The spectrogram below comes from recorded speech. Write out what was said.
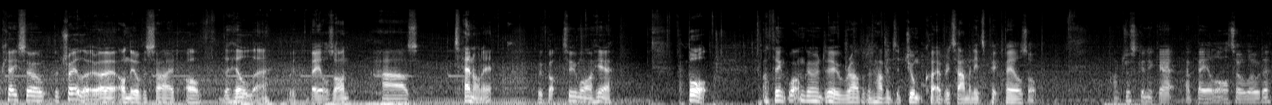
Okay, so the trailer uh, on the other side of the hill there, with the bales on, has 10 on it. We've got two more here. But, I think what I'm going to do, rather than having to jump cut every time I need to pick bales up, I'm just going to get a bale auto loader,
